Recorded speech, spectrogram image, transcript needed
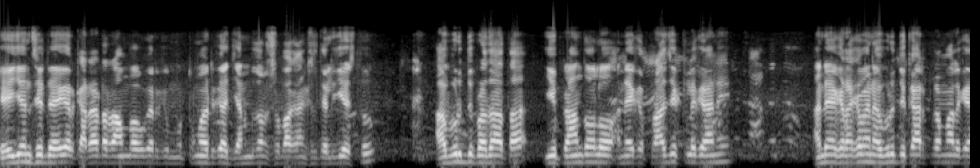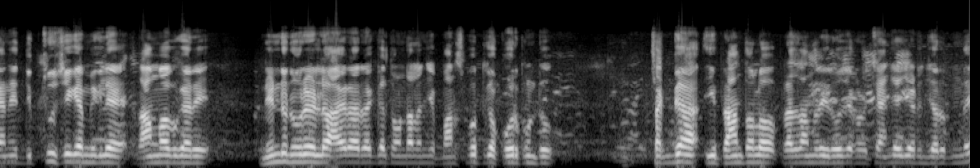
ఏజెన్సీ టైగర్ కరాట రాంబాబు గారికి మొట్టమొదటిగా జన్మదిన శుభాకాంక్షలు తెలియజేస్తూ అభివృద్ధి ప్రదాత ఈ ప్రాంతంలో అనేక ప్రాజెక్టులు కానీ అనేక రకమైన అభివృద్ధి కార్యక్రమాలు కానీ దిక్చూచిగా మిగిలే రాంబాబు గారి నిండు నూరేళ్ళు ఆయురారోగ్యాలతో ఉండాలని చెప్పి మనస్ఫూర్తిగా కోరుకుంటూ చక్కగా ఈ ప్రాంతంలో ప్రజలందరూ ఈరోజు రోజు ఇక్కడ వచ్చి ఎంజాయ్ చేయడం జరుగుతుంది.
